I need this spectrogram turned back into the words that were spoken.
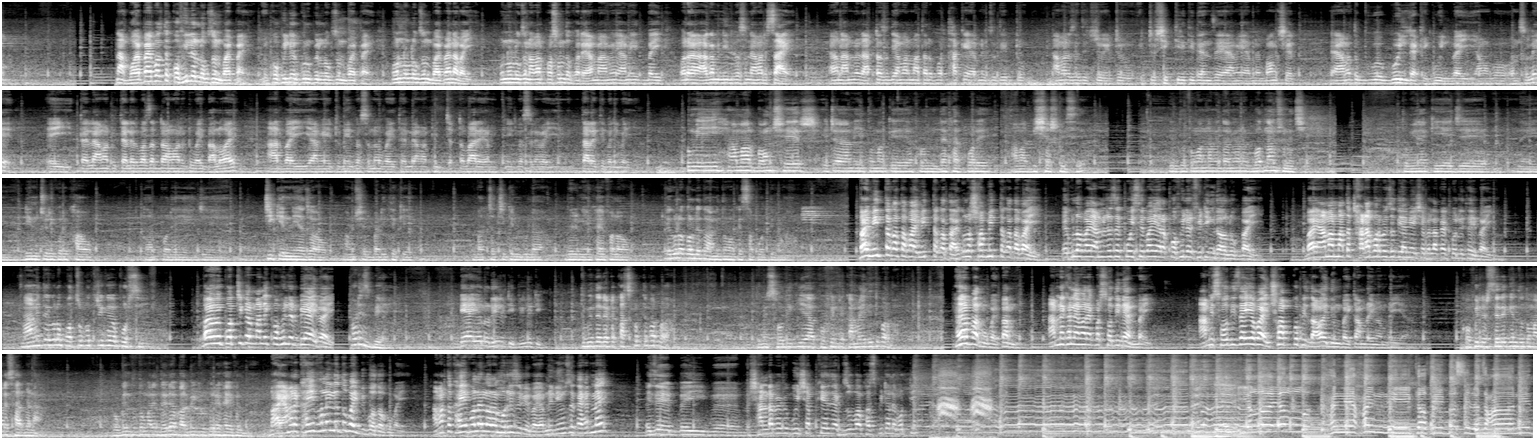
না ভয় পায় বলতে কফিলের লোকজন ভয় পায় কফিলের গ্রুপের লোকজন ভয় পায় অন্য লোকজন ভয় পায় না ভাই অন্য লোকজন আমার পছন্দ করে আমি আমি ভাই ওরা আগামী নির্বাচনে আমার চায়। এখন আপনার রাতটা যদি আমার মাথার উপর থাকে আপনি যদি একটু আমার যদি একটু একটু একটু স্বীকৃতি দেন যে আমি আপনার বংশের আমার তো গুইল ডাকে গুইল ভাই আমাকে অঞ্চলে। এই, তাহলে আমার একটু তেলের বাজারটা আমার একটু ভাই ভালো হয়। আর ভাই, আমি একটু নির্বাচনেও ভাই, তাহলে আমার তিন চারটা বাড়ে, আমি নির্বাচনে ভাই দাঁড়াইতে পারি ভাই। তুমি আমার বংশের, এটা আমি তোমাকে এখন দেখার পরে আমার বিশ্বাস হয়েছে। কিন্তু তোমার নামে তো আমি অনেক বদনাম শুনেছি। তুমি নাকি এই যে, এই ডিম চুরি করে খাও, তারপরে যে চিকেন নিয়ে যাও মানুষের বাড়ি থেকে, বাচ্চা চিকেনগুলা ধরে নিয়ে খাই ফেলাও। এগুলো করলে তো আমি তোমাকে সাপোর্ট দিব না। ভাই মিথ্যা কথা ভাই মিথ্যা কথা। এগুলো সব মিথ্যা কথা ভাই। এগুলো ভাই আপনারা যে কইছে ভাই এরা কফিলের ফিটিং দেওয়া লোক ভাই। ভাই আমার মাথা ঠাড়া পড়বে যদি আমি এইসব এলাকায় করি থাই ভাই। না আমি তো এগুলো পত্র পত্রপত্রিকায় পড়ছি। ভাই ওই পত্রিকার মালিক কফিলের বেআই ভাই। হোয়াট ইজ বিআই? বেআই হলো রিলেটিভ রিলেটিভ তুমি তাহলে একটা কাজ করতে পারবা? তুমি সৌদি গিয়া কফিলটা কামড়াই দিতে পারবা? হ্যাঁ পারমু ভাই পারমু। আপনি খালি আমার একবার সৌদি নেন ভাই। আমি সৌদি যাইয়া ভাই সব কফিল দাওয়াই দিন ভাই কামড়াই মামড়াইয়া কফিলের ছেলে কিন্তু তোমারে ছাড়বে না ও কিন্তু তোমারে ধৈর্য বারবিকিউ করে খাই ফেলবে ভাই আমার খাইয়ে ফেলাইলে তো ভাই বিপদ হবো ভাই আমার তো খাইয়ে ফেলাইলে ওরা মরে যাবে ভাই আপনি নিউজে দেখেন নাই এই যে এই আহ, সান্ডা পেপে গুইসাপ খেয়ে যে এক যুবক হসপিটালে ভর্তি يلا يلا حني حني كافي بس لا تعاند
